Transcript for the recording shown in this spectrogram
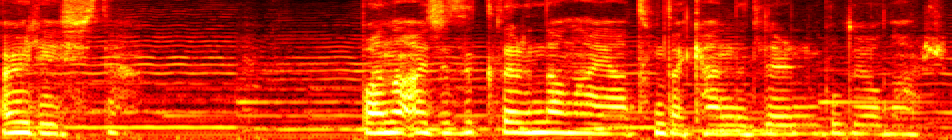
Öyle işte. Bana acıdıklarından hayatımda kendilerini buluyorlar.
